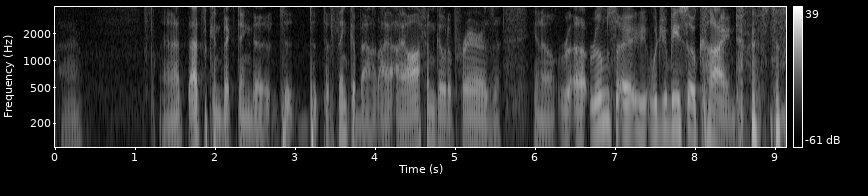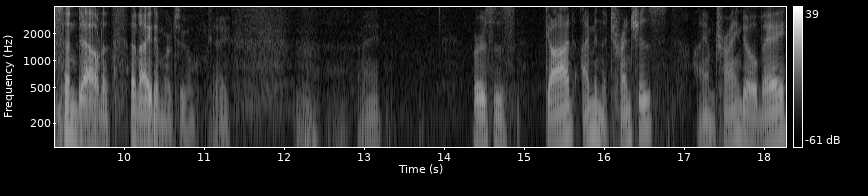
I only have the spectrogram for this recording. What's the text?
Okay? And that, that's convicting to, to, to, to, think about. I, I often go to prayer as a, you know, uh, rooms, uh, would you be so kind as to send down a, an item or two, okay? Right? Versus, God, I'm in the trenches. I am trying to obey,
